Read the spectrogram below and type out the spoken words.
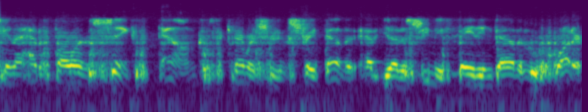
scene, I had to fall in the sink down because the camera's shooting straight down. It had, you had to see me fading down into the water.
